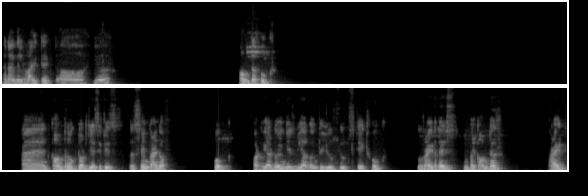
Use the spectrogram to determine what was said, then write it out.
And I will write it uh, here. Counter hook. And counter hook.js it is the same kind of hook what we are doing is we are going to use use state hook to write this simple counter. Right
